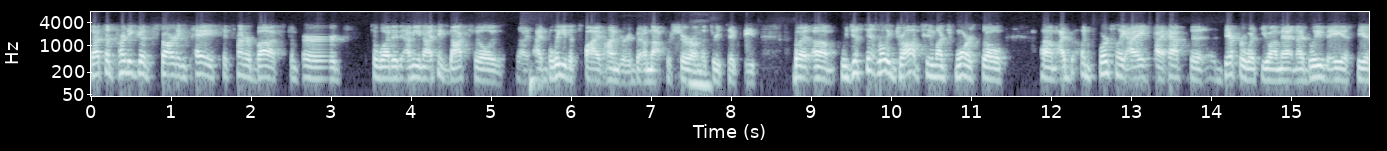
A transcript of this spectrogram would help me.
that's a pretty good starting pay, 600 bucks compared to what it, I mean, I think Knoxville is, I, I believe it's 500, but I'm not for sure on the 360s. But um, we just didn't really draw too much more. So um, I, unfortunately, I, I have to differ with you on that. And I believe the ASCS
